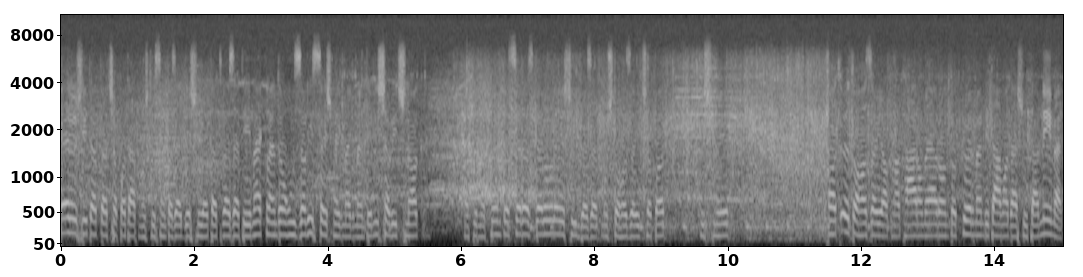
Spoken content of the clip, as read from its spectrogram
Erősítette a csapatát, most viszont az Egyesületet vezeti. McLendon húzza vissza, és még megmenti Misavicsnak, aki meg pontot szerez belőle, és így vezet most a hazai csapat ismét. 6-5 a hazaiaknak, három elrontott körmendi támadás után német.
